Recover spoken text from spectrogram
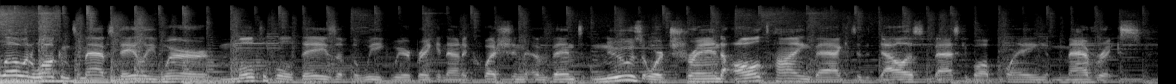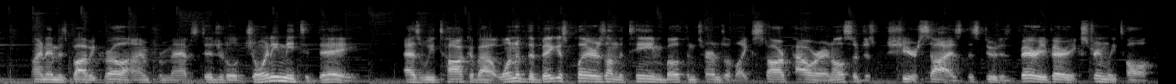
Hello and welcome to Mavs Daily, where multiple days of the week we are breaking down a question, event, news, or trend, all tying back to the Dallas basketball playing Mavericks. My name is Bobby Karalla. I'm from Mavs Digital. Joining me today as we talk about one of the biggest players on the team, both in terms of like star power and also just sheer size. This dude is very, very extremely tall,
